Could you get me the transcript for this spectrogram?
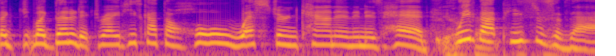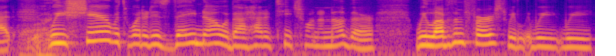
like like Benedict, right? He's got the whole Western canon in his head. We've got pieces of that. We share with what it is they know about how to teach one another. We love them first. We, we, we,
